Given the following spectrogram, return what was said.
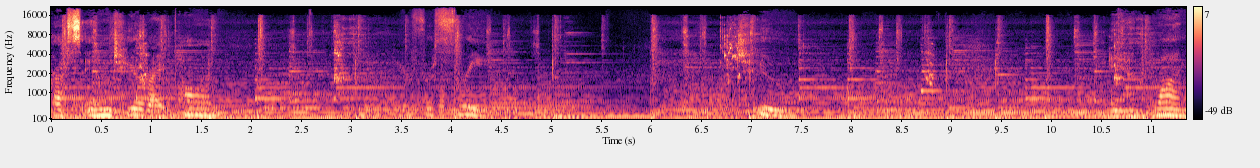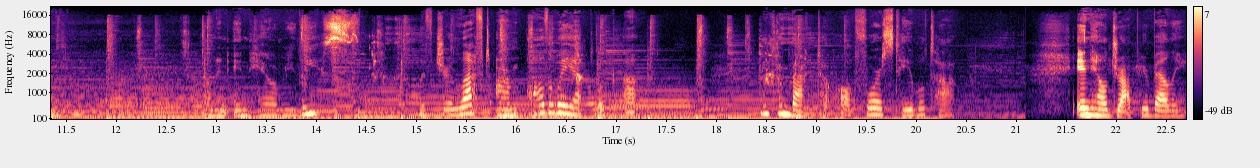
Press into your right palm. Inhale, release. Lift your left arm all the way up, look up, and come back to all fours, tabletop. Inhale, drop your belly.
